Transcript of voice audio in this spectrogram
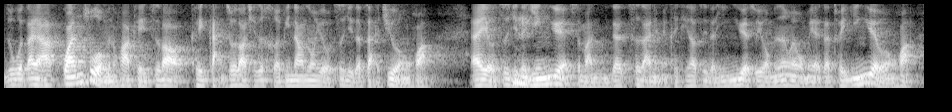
如果大家关注我们的话，可以知道可以感受到，其实和平当中有自己的载具文化。哎，有自己的音乐是吧？你在车展里面可以听到自己的音乐，所以我们认为我们也在推音乐文化。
